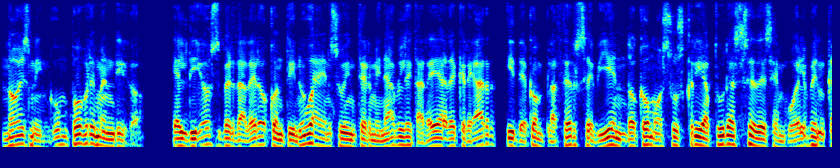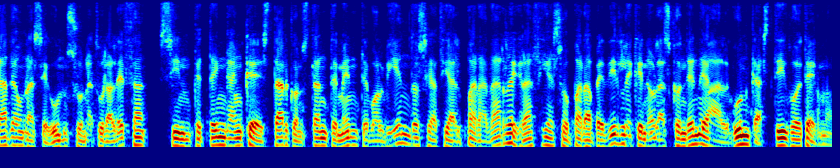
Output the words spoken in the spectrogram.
no es ningún pobre mendigo. El Dios verdadero continúa en su interminable tarea de crear, y de complacerse viendo cómo sus criaturas se desenvuelven cada una según su naturaleza, sin que tengan que estar constantemente volviéndose hacia él para darle gracias o para pedirle que no las condene a algún castigo eterno.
